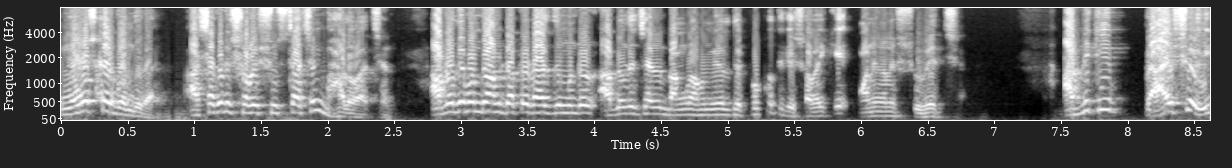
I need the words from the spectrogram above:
নমস্কার বন্ধুরা, আশা করি সবাই সুস্থ আছেন, ভালো আছেন। আপনাদের বন্ধু, আমি ডক্টর রাজদীপ মন্ডল আপনাদের চ্যানেল বাংলা হোমিওপ্যাথের পক্ষ থেকে সবাইকে অনেক অনেক শুভেচ্ছা। আপনি কি প্রায়শই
